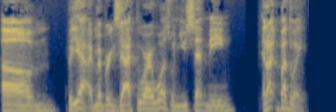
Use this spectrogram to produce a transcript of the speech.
Um, but yeah, I remember exactly where I was when you sent me. And I, by the way,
